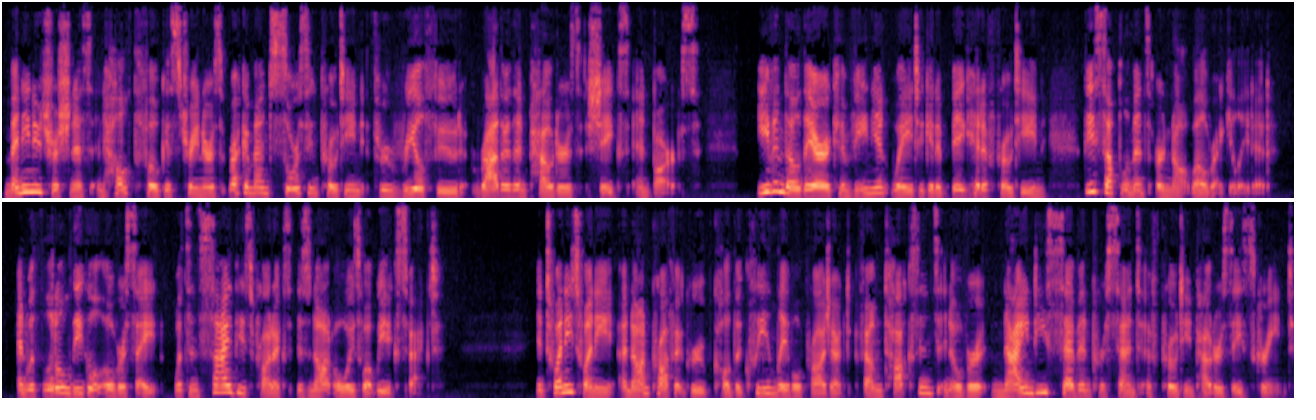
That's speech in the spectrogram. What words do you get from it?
many nutritionists and health focused trainers recommend sourcing protein through real food rather than powders, shakes, and bars. Even though they are a convenient way to get a big hit of protein, these supplements are not well regulated. And with little legal oversight, what's inside these products is not always what we expect. In 2020, a nonprofit group called the Clean Label Project found toxins in over 97% of protein powders they screened.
